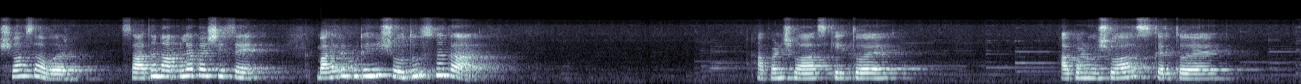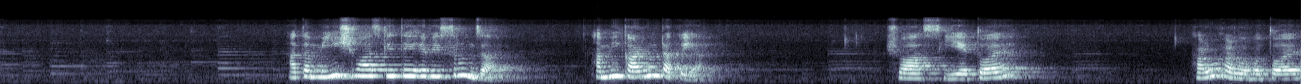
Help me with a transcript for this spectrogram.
श्वासावर. साधन आपल्यापाशीच आहे. बाहेर कुठेही शोधूच नका. आपण श्वास घेतोय. आपण श्वास करतोय. आता मी श्वास घेते हे विसरून जा. हा मी काढून टाकूया. श्वास येतोय. हळूहळू होतोय.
